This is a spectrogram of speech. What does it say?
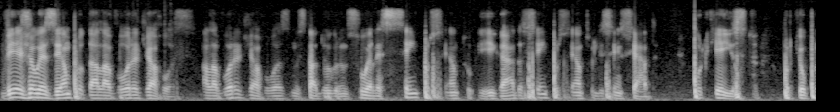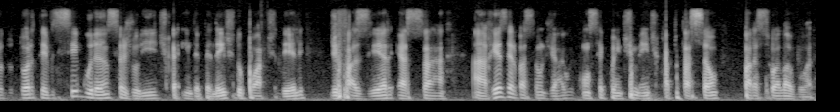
Veja o exemplo da lavoura de arroz. A lavoura de arroz no estado do Rio Grande do Sul ela é 100% irrigada, 100% licenciada. Por que isto? Porque o produtor teve segurança jurídica, independente do porte dele, de fazer essa a reservação de água e, consequentemente, captação para sua lavoura.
